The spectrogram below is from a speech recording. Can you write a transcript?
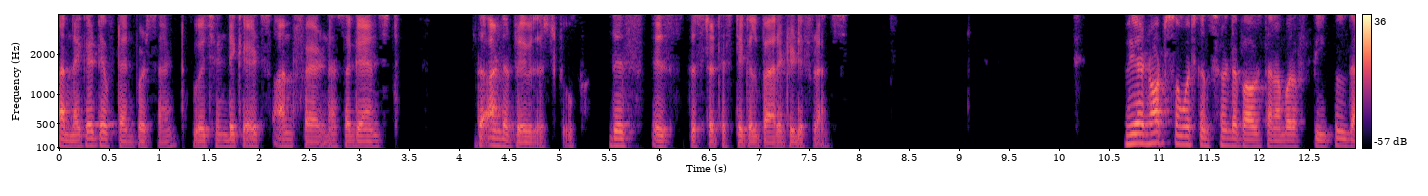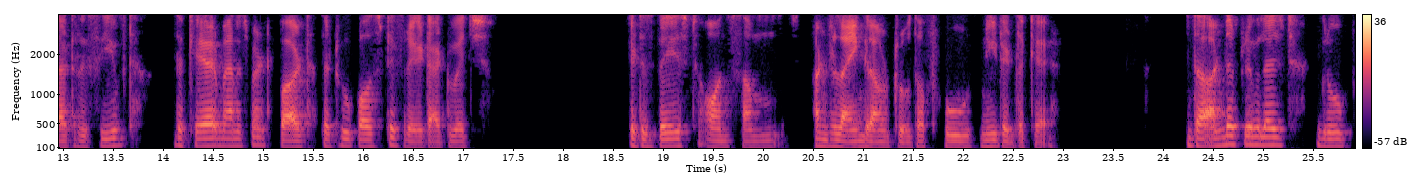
a negative 10%, which indicates unfairness against the underprivileged group. This is the statistical parity difference. We are not so much concerned about the number of people that received the care management, but the true positive rate at which it is based on some underlying ground truth of who needed the care. The underprivileged group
